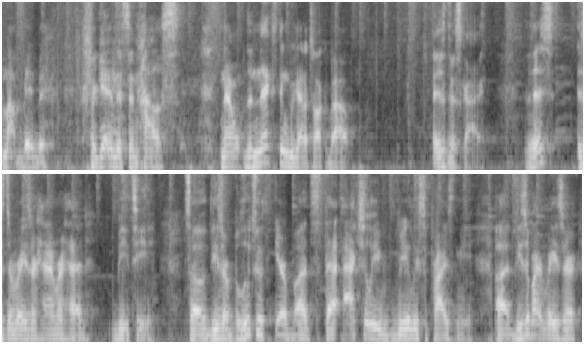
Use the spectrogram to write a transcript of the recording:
my baby for getting this in-house. Now, the next thing we gotta talk about is this guy. This is the Razer Hammerhead BT. So these are Bluetooth earbuds that actually really surprised me. Uh, these are by Razer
